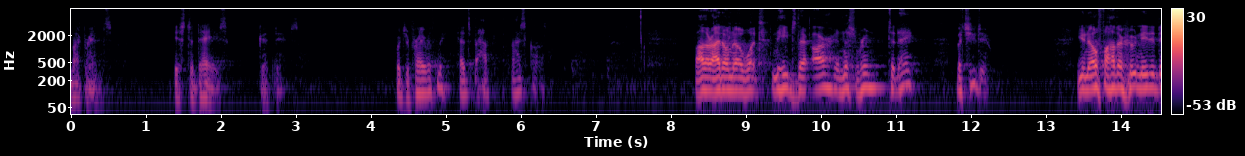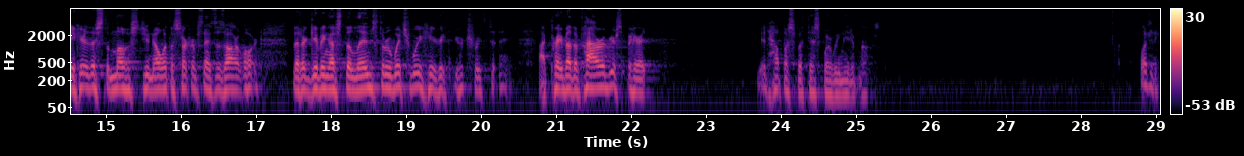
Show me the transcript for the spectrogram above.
my friends, is today's good news. Would you pray with me? Heads bowed, eyes closed. Father, I don't know what needs there are in this room today, but you do. You know, Father, who needed to hear this the most. You know what the circumstances are, Lord, that are giving us the lens through which we're hearing your truth today. I pray by the power of your Spirit, you'd help us with this where we need it most. I want you to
